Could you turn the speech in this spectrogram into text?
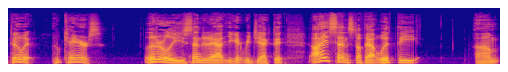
Do it. Who cares? Literally, you send it out, you get rejected. I send stuff out with the um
